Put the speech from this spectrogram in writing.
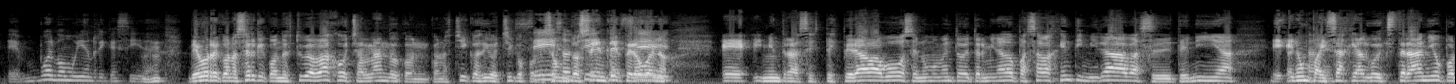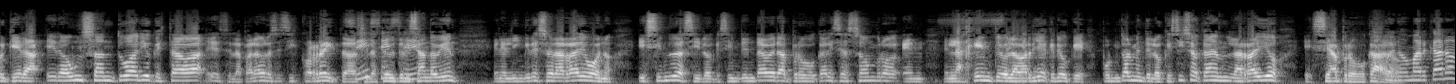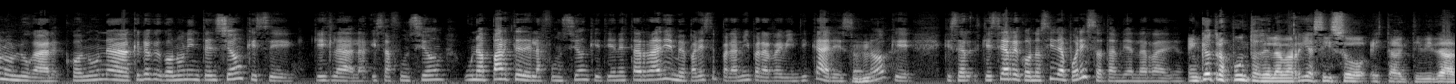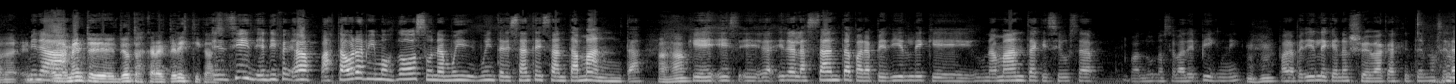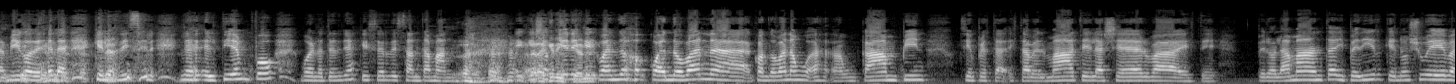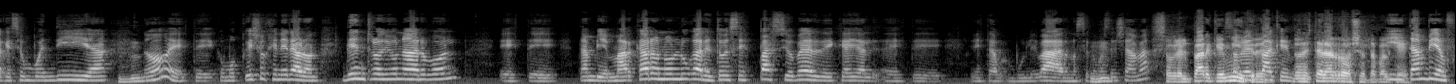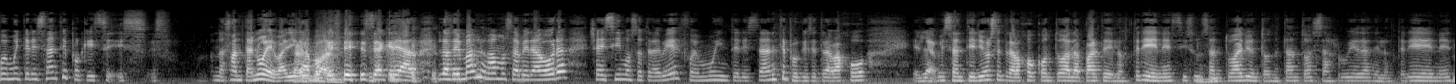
eh, vuelvo muy enriquecida. Debo reconocer que cuando estuve abajo charlando con, con los chicos, digo chicos porque son, docentes, pero bueno, eh, y mientras este, esperaba vos en un momento determinado pasaba gente y miraba, se detenía, eh, era un paisaje algo extraño porque era, era un santuario que estaba, es, la palabra sé si es correcta, si la estoy utilizando bien, en el ingreso de la radio, bueno, y sin duda si lo que se intentaba era provocar ese asombro en, en la gente o la barría, creo que puntualmente lo que se hizo acá en la radio eh, se ha provocado. Bueno, marcaron un lugar con una, creo que con una intención que se que es la, esa función, una parte de la función que tiene esta radio y me parece para mí para reivindicar eso, ¿no? Que, que, sea, que sea reconocida por eso también la radio. ¿En qué otros puntos de la barría se hizo esta actividad? Obviamente de, otras características. sí, ah, hasta ahora vimos dos, una muy muy interesante, Santa Manta, que es, era, la santa para pedirle que una manta que se usa cuando uno se va de picnic, para pedirle que no llueva. Acá que tenemos el amigo de que nos dice el, tiempo. Bueno, tendrías que ser de Santa Manta. Eh, ellos quieren que cuando, cuando van, a, cuando van a, un camping, siempre está, estaba el mate, la yerba, este pero la manta y pedir que no llueva, que sea un buen día, ¿no? Este, como que ellos generaron dentro de un árbol, este, también marcaron un lugar en todo ese espacio verde que hay este, en esta boulevard, no sé cómo se llama. Sobre el Parque Mitre, donde está el arroyo Y también fue muy interesante porque es, es una santa nueva, digamos, que se, ha creado. Los demás los vamos a ver ahora, ya hicimos otra vez, fue muy interesante porque se trabajó, la vez anterior se trabajó con toda la parte de los trenes, hizo un santuario en donde están todas esas ruedas de los trenes,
